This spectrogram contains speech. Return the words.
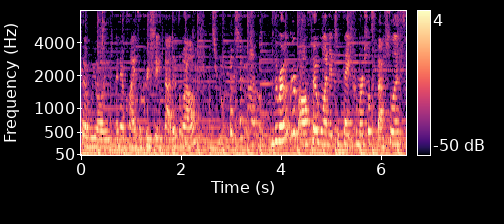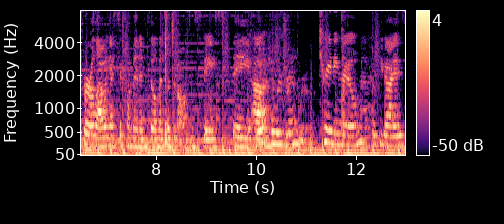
so we always, I know clients appreciate that as well. It's really nice. Um, the Roen Group also wanted to thank commercial specialists for allowing us to come in and film in such an awesome space. They What a uh, killer training room. training room. I hope you guys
